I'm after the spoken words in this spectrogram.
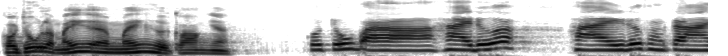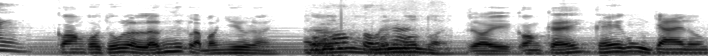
Cô chú là mấy mấy người con nha? Cô chú ba hai đứa hai đứa con trai. Con cô chú là lớn nhất là bao nhiêu rồi? Bốn mốt tuổi rồi. 41 tuổi. Rồi con kế? Kế cũng con trai luôn.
